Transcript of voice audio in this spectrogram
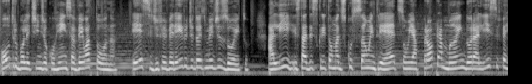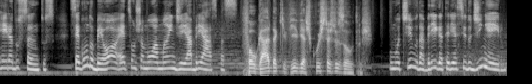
Outro boletim de ocorrência veio à tona, esse de fevereiro de 2018. Ali está descrita uma discussão entre Edson e a própria mãe, Doralice Ferreira dos Santos, Segundo o BO, Edson chamou a mãe de abre aspas, folgada que vive às custas dos outros. O motivo da briga teria sido dinheiro.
